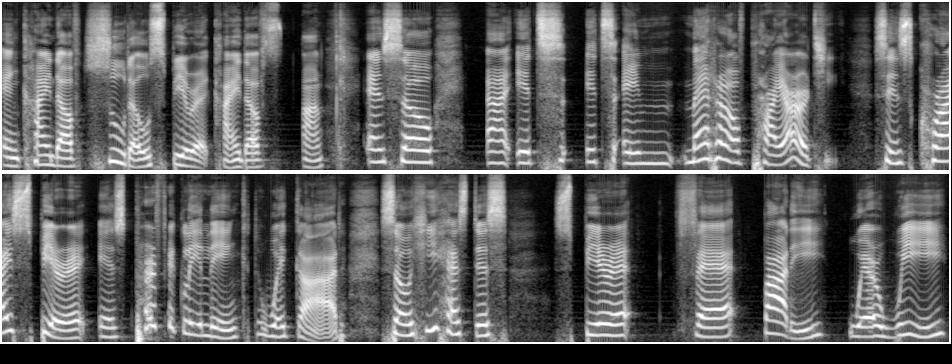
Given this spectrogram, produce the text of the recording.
and kind of pseudo spirit kind of. Um, and so uh, it's it's a matter of priority since Christ's spirit is perfectly linked with God, so he has this spirit fed body where we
